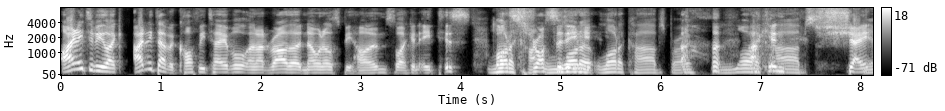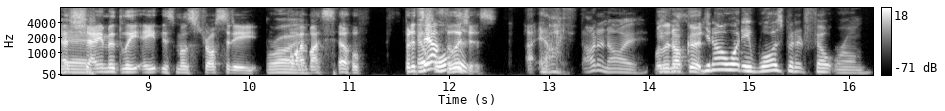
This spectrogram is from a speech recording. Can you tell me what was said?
I need to be like, I need to have a coffee table, and I'd rather no one else be home so I can eat this lot monstrosity. lot of, lot of carbs, bro. A lot I of can carbs, sha- Yeah. ashamedly eat this monstrosity bro. by myself. But it sounds all the- delicious. I, I, don't know. Was it not good? You know what? It was, but it felt wrong.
